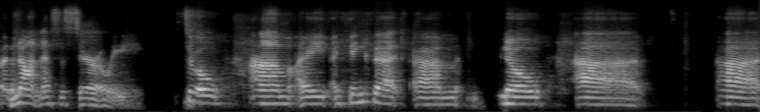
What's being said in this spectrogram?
but not necessarily. So um, I, I think that, um, you know, uh, uh,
